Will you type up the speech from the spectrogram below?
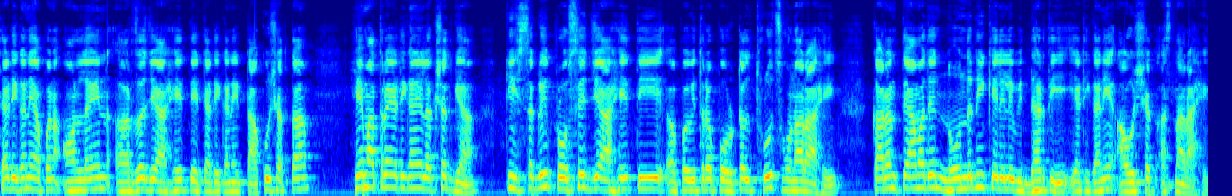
त्या ठिकाणी आपण ऑनलाईन अर्ज जे आहे ते त्या ठिकाणी टाकू शकता. हे मात्र या ठिकाणी लक्षात घ्या की सगळी प्रोसेस जी आहे ती पवित्र पोर्टल थ्रूच होणार आहे. कारण त्यामध्ये नोंदणी केलेले विद्यार्थी या ठिकाणी आवश्यक असणार आहे.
